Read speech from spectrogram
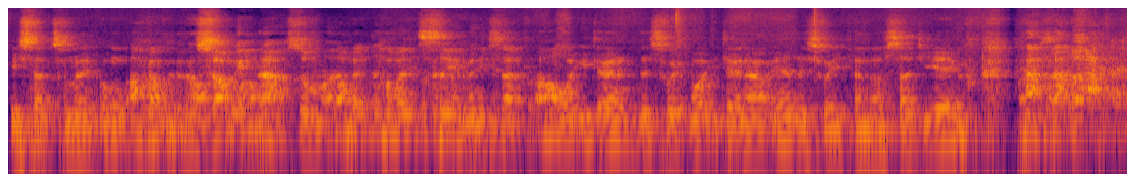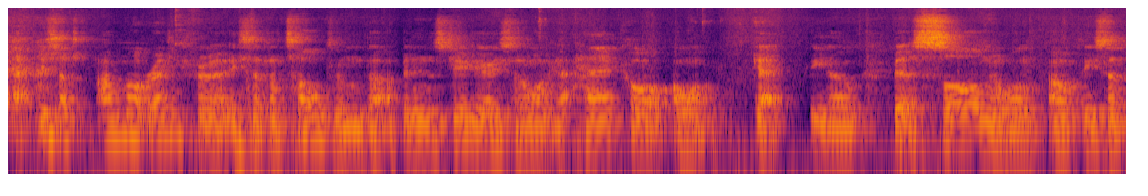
he said to me, oh, I, There's a song in that somewhere. I went, I went to see him and he said, "Oh, what are you doing this week? What are you doing out here this weekend?" I said, "You." he said, "I'm not ready for it." He said, "I told him that I've been in the studio." He said, "I want to get a haircut. I want to get, you know, a bit of sun. I want." Oh, he said,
